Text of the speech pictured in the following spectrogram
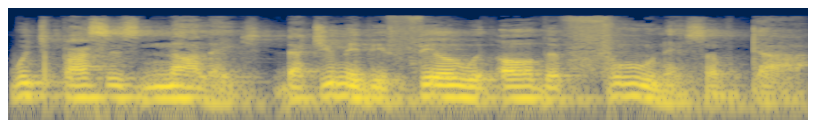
which passes knowledge, that you may be filled with all the fullness of God.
